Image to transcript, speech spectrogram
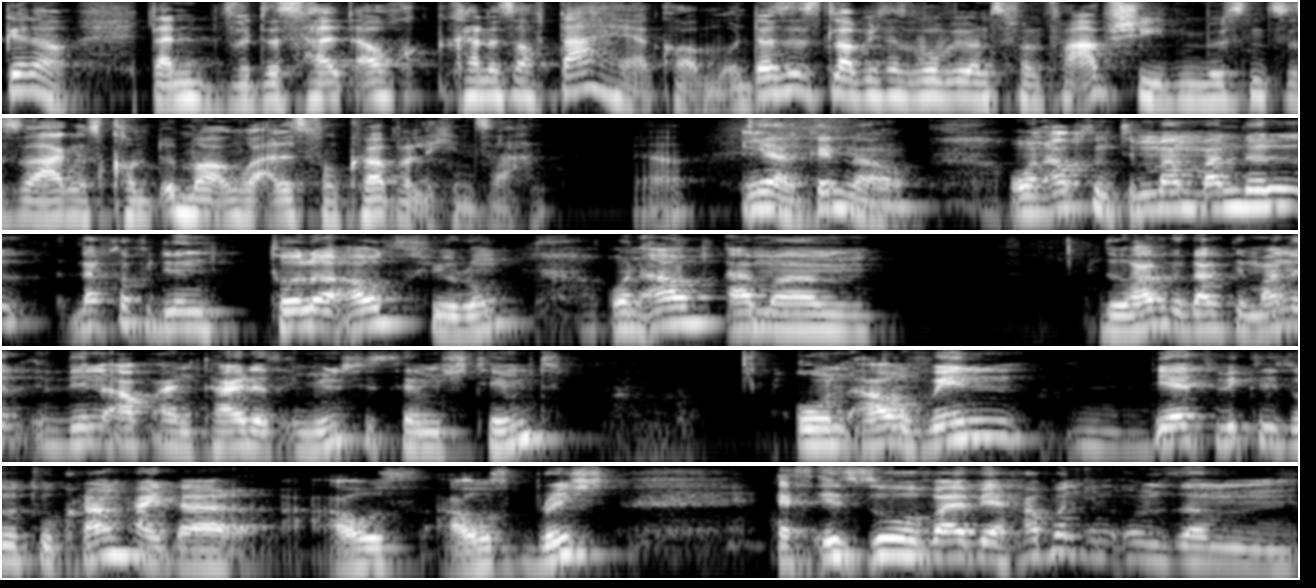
Genau. Dann wird es halt auch, kann es auch daher kommen. Und das ist, glaube ich, das, wo wir uns von verabschieden müssen, zu sagen, es kommt immer irgendwo alles von körperlichen Sachen. Ja. Ja, genau. Und auch zum Thema Mandel, danke für die tolle Ausführung. Und auch, ähm, du hast gesagt, die Mandel sind auch ein Teil des Immunsystems, stimmt. Und auch wenn der jetzt wirklich so zur Krankheit da aus, ausbricht, es ist so, weil wir haben in unserem,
